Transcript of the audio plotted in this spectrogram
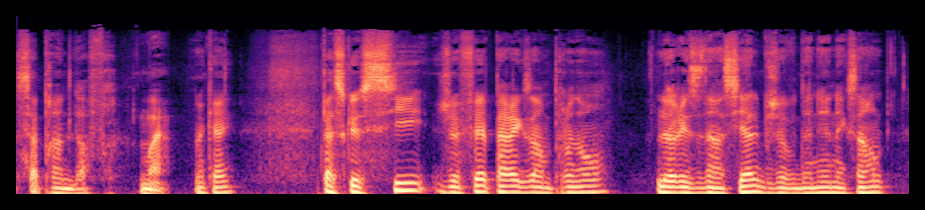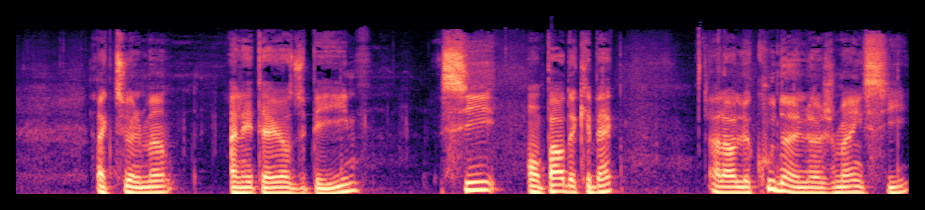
ça prend de l'offre. Ouais. OK? Parce que si je fais, par exemple, prenons le résidentiel, puis je vais vous donner un exemple. Actuellement, à l'intérieur du pays, si on part de Québec, alors le coût d'un logement ici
